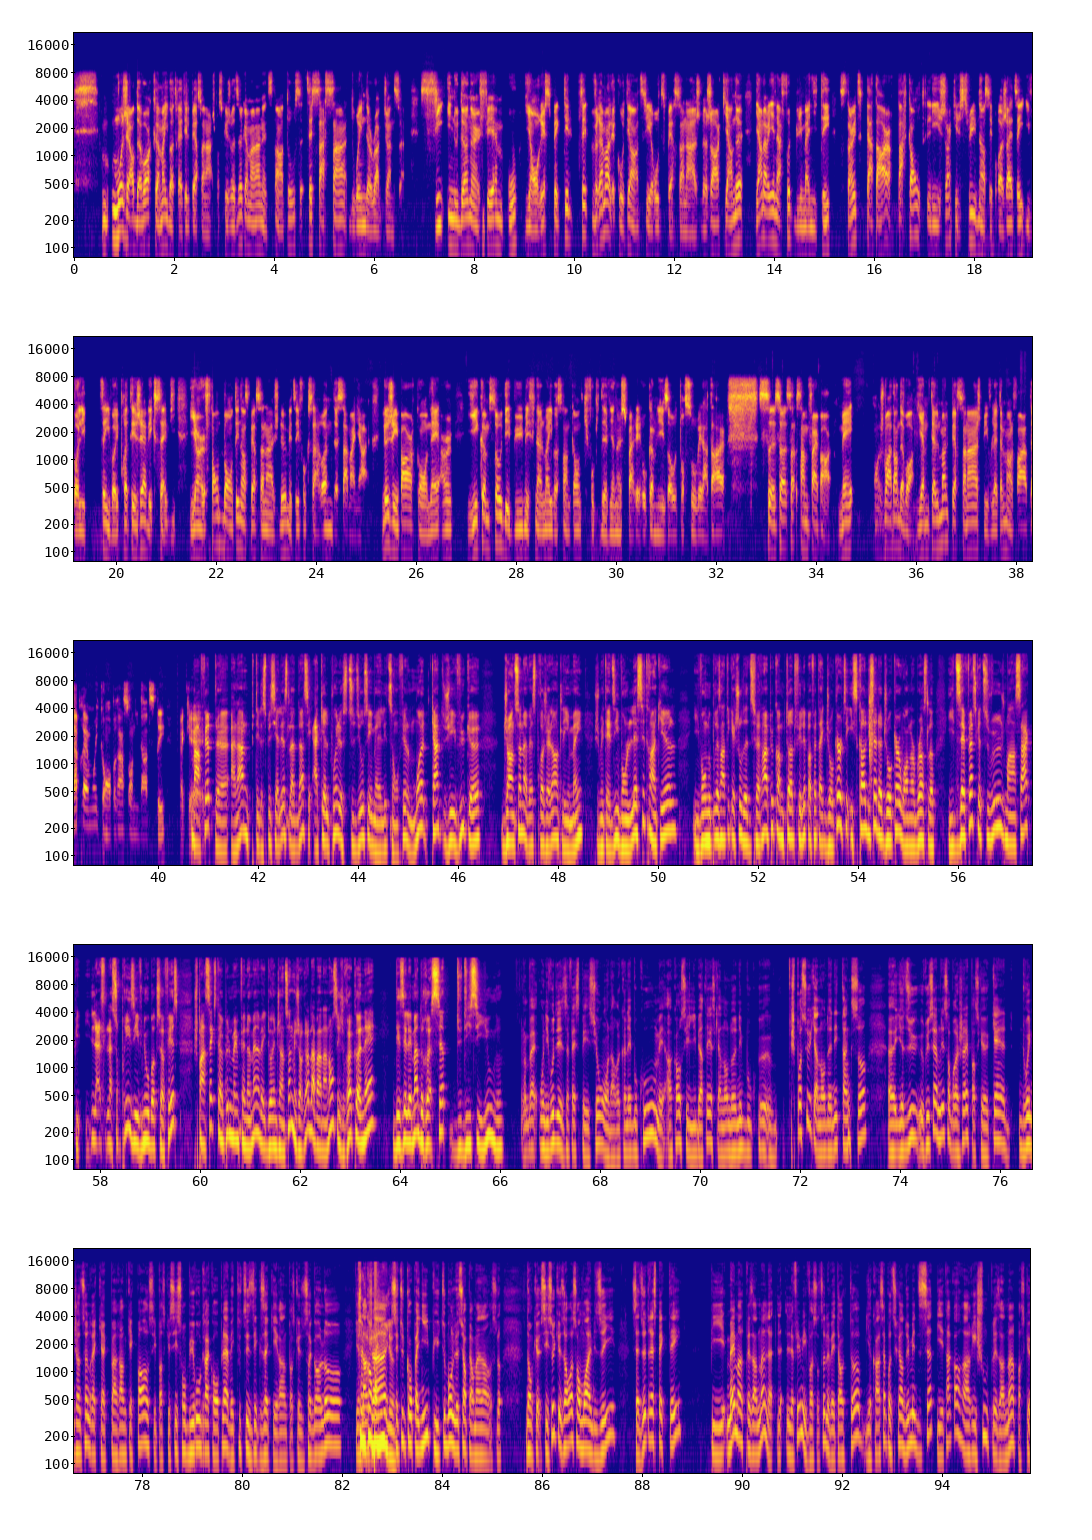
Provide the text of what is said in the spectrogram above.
Moi, j'ai hâte de voir comment il va traiter le personnage, parce que je veux dire, comme on a dit tantôt, ça sent Dwayne The Rock Johnson. Si il nous donne un film où ils ont respecté vraiment le côté anti-héros du personnage, le genre qu'il y en a, en a rien à foutre de l'humanité, c'est un dictateur. Par contre, les gens qui le suivent dans ses projets, il va les il va les protéger avec sa vie. Il y a un fond de bonté dans ce personnage-là, mais tu il faut que ça run de sa manière. Là, j'ai peur qu'on ait un. Il est comme ça au début, mais finalement, il va se rendre compte qu'il faut qu'il devienne un super-héros comme les autres pour sauver la Terre. Ça, ça, me fait peur. Mais je vais attendre de voir. Il aime tellement le personnage, puis il voulait tellement le faire. D'après moi, il comprend son identité. Ben, en fait, euh, Alan, puis t'es le spécialiste là-dedans, c'est à quel point le studio s'est mêlé de son film. Moi, quand j'ai vu que Johnson avait ce projet-là entre les mains, je m'étais dit, ils vont le laisser tranquille, ils vont nous présenter quelque chose de différent, un peu comme Todd Phillips a fait avec Joker. Tu sais, il se calissait de Joker, Warner Bros. Là. Il disait, fais ce que tu veux, je m'en sac, puis la, la surprise est venue au box-office. Je pensais que c'était un peu le même phénomène avec Dwayne Johnson, mais je regarde la bande-annonce et je reconnais des éléments de recette du DCU. Ben, au niveau des effets spéciaux, on en reconnaît beaucoup, mais encore, ces libertés, est-ce qu'ils en ont donné beaucoup euh, Je suis pas sûr qu'ils en ont donné tant que ça. Euh, il a dû réussir à amener son projet parce que quand Dwayne Johnson rentre quelque part, c'est parce que c'est son bureau grand complet avec tous ses execs qui rentrent. Parce que ce gars-là, il C'est a de c'est une compagnie, puis tout le monde le suit en permanence. Là. Donc, euh, c'est sûr qu'il a dû avoir son mot à dire. Ça a dû être respecté. Puis même en présentement, le, le- le film il va sortir le 21 octobre. Il a commencé à produire en 2017, puis il est encore en reshoot présentement parce que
